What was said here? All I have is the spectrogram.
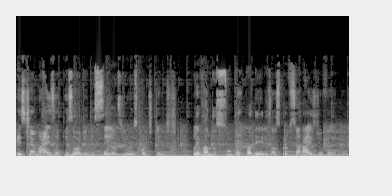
Este é mais um episódio do Sales Heroes Podcast, levando superpoderes aos profissionais de vendas.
